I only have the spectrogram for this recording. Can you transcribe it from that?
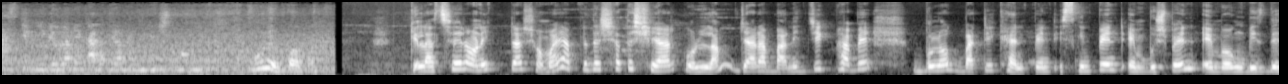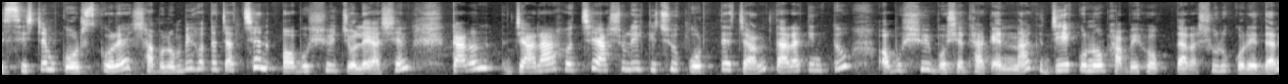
আজকে ভিডিও বানিয়ে কালকে আমার নিয়ে আসলাম ওরে বাবা। ক্লাসের অনেকটা সময় আপনাদের সাথে শেয়ার করলাম। যারা বাণিজ্যিকভাবে block batik hand paint skin paint emboss paint এবং বিজনেস সিস্টেম কোর্স করে স্বাবলম্বী হতে চাচ্ছেন, অবশ্যই চলে আসেন। কারণ যারা হচ্ছে আসলেই কিছু করতে চান, তারা কিন্তু অবশ্যই বসে থাকেন না। যে কোনোভাবে হোক তারা শুরু করে দেন।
